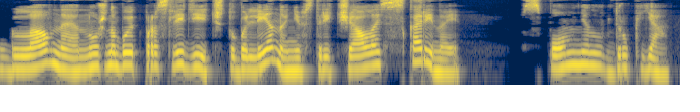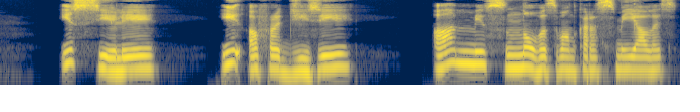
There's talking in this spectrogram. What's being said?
Главное, нужно будет проследить, чтобы Лена не встречалась с Кариной. Вспомнил вдруг я. И с Селией, и Афродизией. Амми снова звонко рассмеялась.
